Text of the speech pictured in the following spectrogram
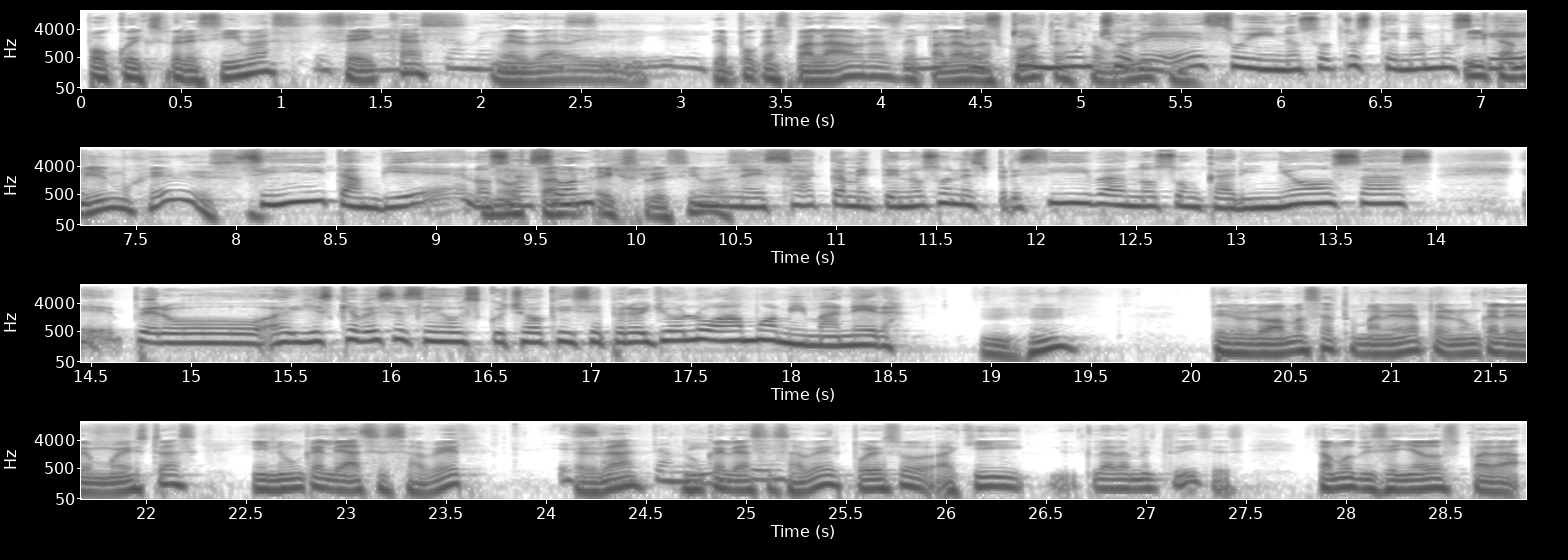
poco expresivas, secas, ¿verdad? Y sí. de pocas palabras, de palabras es que hay cortas, mucho como de eso y nosotros tenemos Y que también mujeres. Sí, también, o No sea, tan son expresivas. Exactamente, no son expresivas, no son cariñosas, eh, pero ay, es que a veces he escuchado que dice, pero yo lo amo a mi manera. Pero lo amas a tu manera, pero nunca le demuestras y nunca le haces saber, ¿verdad? Nunca le haces saber. Por eso aquí claramente dices, estamos diseñados para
